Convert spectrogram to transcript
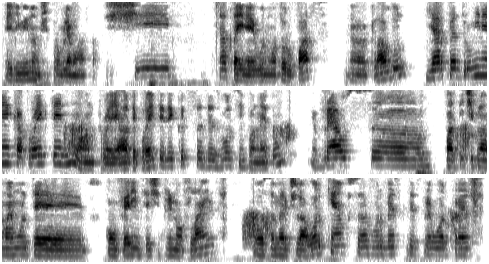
eliminăm și problema asta. Și asta e următorul pas, uh, cloud-ul. Iar pentru mine, ca proiecte, nu am proiecte, alte proiecte decât să dezvolt SimpleNet-ul. Vreau să particip la mai multe conferințe și prin offline. O să merg și la WordCamp să vorbesc despre WordPress.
